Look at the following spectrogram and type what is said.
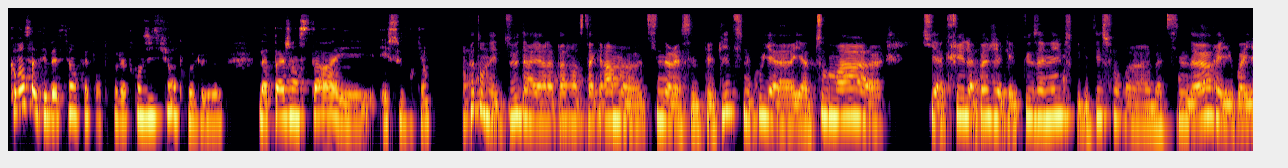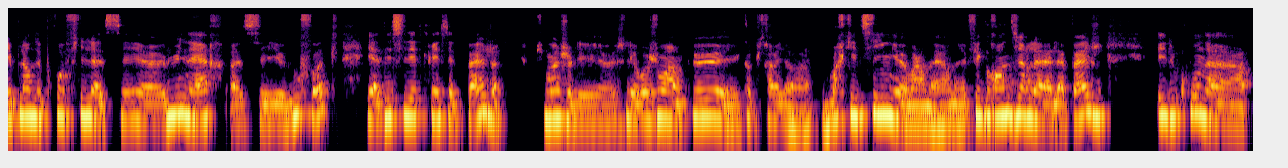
Comment ça s'est passé en fait entre la transition entre le, la page Insta et, ce bouquin? En fait, on est deux derrière la page Instagram euh, Tinder et ses pépites. Du coup, il y a, Thomas euh, qui a créé la page il y a quelques années parce qu'il était sur bah, Tinder et il voyait plein de profils assez lunaires, assez loufoques et a décidé de créer cette page. Puis moi, je l'ai, euh, je l'ai rejoint un peu et comme je travaille en marketing, euh, voilà, on a, on a fait grandir la, la, page. Et du coup, on a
